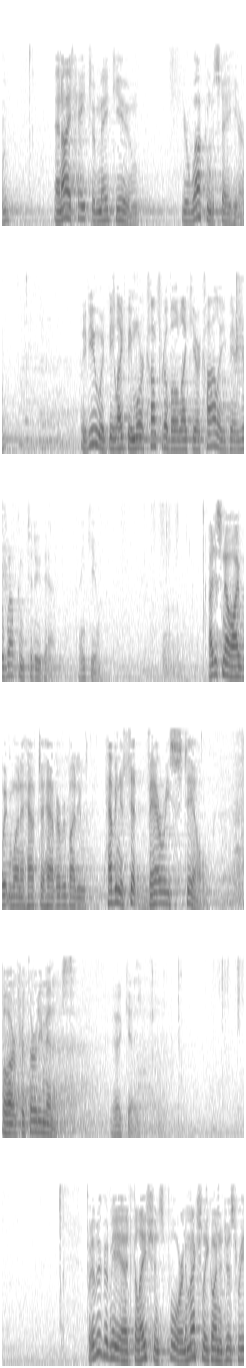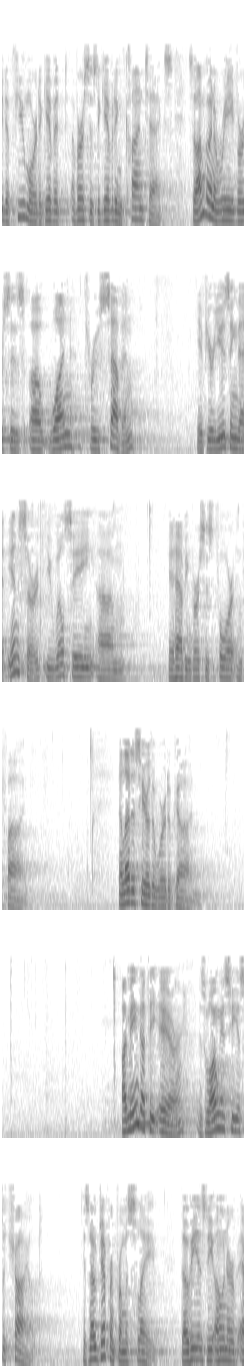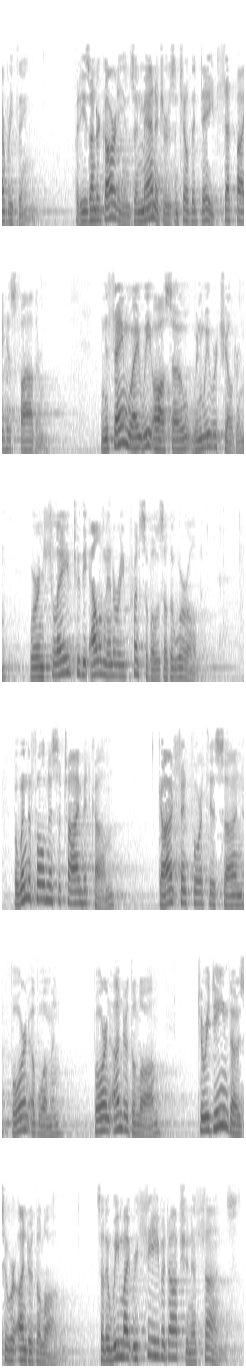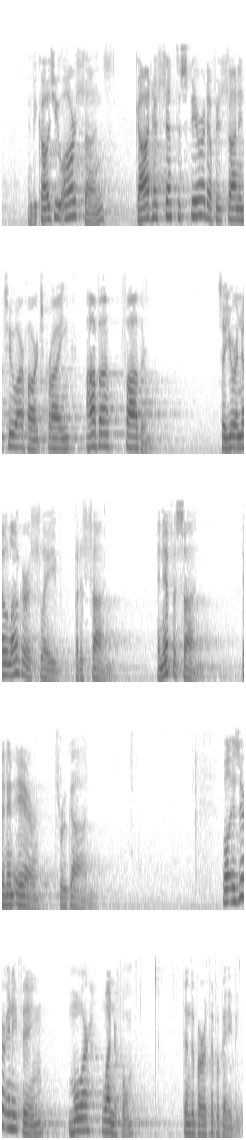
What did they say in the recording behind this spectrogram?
And I'd hate to make you, you're welcome to stay here. But if you would be like to be more comfortable like your colleague there, you're welcome to do that. Thank you. I just know I wouldn't want to have to have everybody having to sit very still for, for 30 minutes. Okay. But if you look at me at Galatians 4, and I'm actually going to just read a few more to give it verses to give it in context. So I'm going to read verses uh, 1 through 7. If you're using that insert, you will see um, it having verses 4 and 5. Now let us hear the word of God. I mean that the heir, as long as he is a child, is no different from a slave, though he is the owner of everything. But he is under guardians and managers until the date set by his father. In the same way, we also, when we were children, were enslaved to the elementary principles of the world. But when the fullness of time had come, God sent forth his Son, born of woman born under the law, to redeem those who were under the law, so that we might receive adoption as sons. And because you are sons, God has sent the Spirit of His Son into our hearts, crying, Abba, Father. So you are no longer a slave, but a son. And if a son, then an heir through God. Well, is there anything more wonderful than the birth of a baby.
